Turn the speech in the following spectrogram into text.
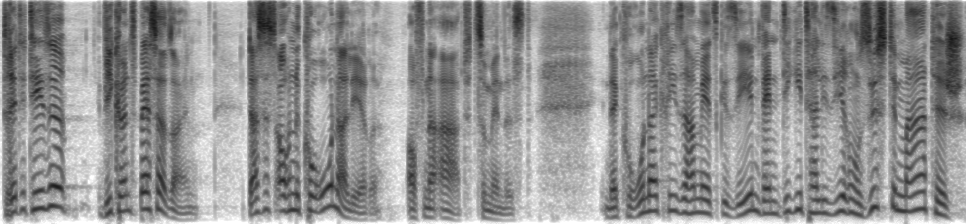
Dritte These, wie könnte es besser sein? Das ist auch eine Corona-Lehre, auf eine Art zumindest. In der Corona-Krise haben wir jetzt gesehen, wenn Digitalisierung systematisch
